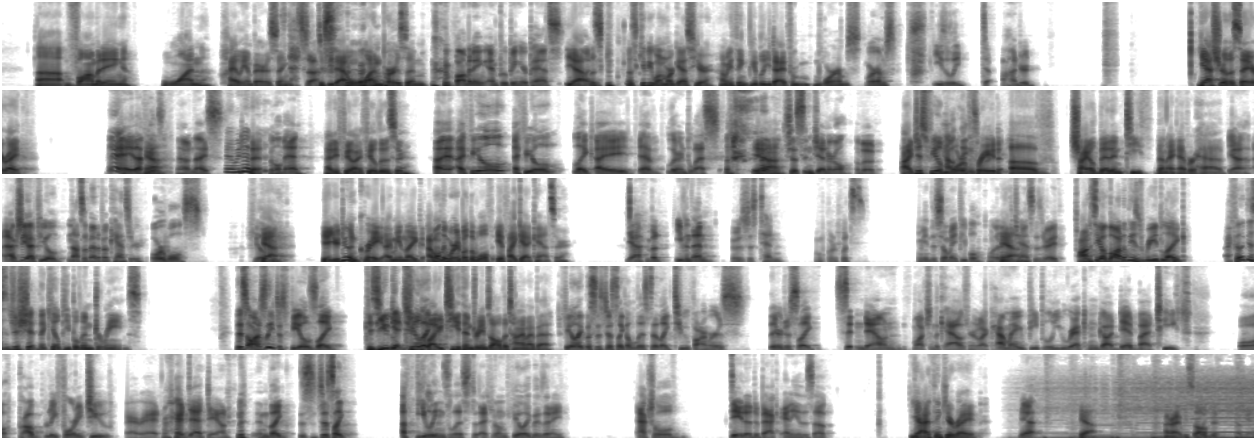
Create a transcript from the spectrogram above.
Uh, vomiting, one. Highly embarrassing that sucks. to be that one person. vomiting and pooping your pants Yeah, let's let's give you one more guess here. How many think people you died from worms? worms easily 100 Yeah, sure. Let's say you're right. hey that Yeah. feels oh nice Yeah, we did it. cool man How do you feel? I feel looser. I, I feel I feel like I have learned less. Yeah. just in general about I just feel more afraid work. of childbed and teeth than I ever have. yeah. Actually, I feel not so bad about cancer or wolves. Yeah. Yeah, you're doing great. I mean, like, I'm only worried about the wolf if I get cancer. yeah, but even then, it was just ten. What's I mean, there's so many people. What are Yeah. the chances, right? Honestly, a lot of these read like, I feel like this is just shit that kill people in dreams. This honestly just feels like Because you get killed like- by teeth in dreams all the time, I bet. I feel like this is just like a list of like two farmers. They're just like sitting down watching the cows, and they're like, "How many people you reckon got dead by teeth?" Well, probably forty-two. All right, write that down. and like, this is just like a feelings list. I don't feel like there's any actual data to back any of this up. Yeah, I think you're right. Yeah. Yeah. All right, we solved it. Okay.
